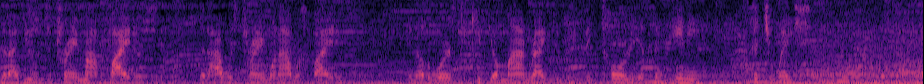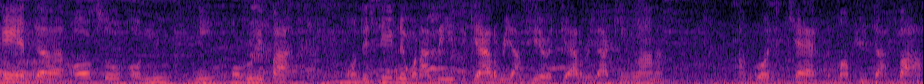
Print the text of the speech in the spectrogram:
that I use to train my fighters, that I was trained when I was fighting. In other words, to keep your mind right, to be victorious in any situation. And uh, also on Ni on this evening when I leave the gallery, I'm here at Gallery Akinlana. I'm going to cast the monthly Dafa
